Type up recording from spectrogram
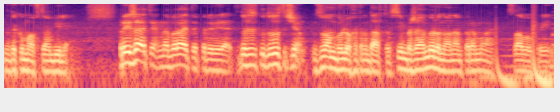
на такому автомобілі. Приїжджайте, набирайте, перевіряйте. До зв'язку до зустрічі. З вами був Льоха Трандавто. Всім бажаю миру, ну а нам перемоги. Слава Україні!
